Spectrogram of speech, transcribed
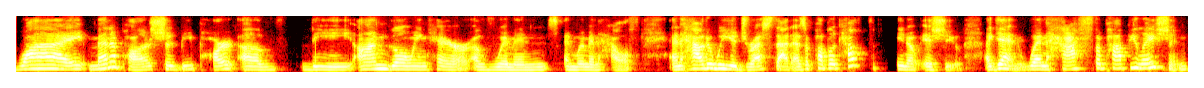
why menopause should be part of the ongoing care of women's and women health and how do we address that as a public health you know issue? Again when half the population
